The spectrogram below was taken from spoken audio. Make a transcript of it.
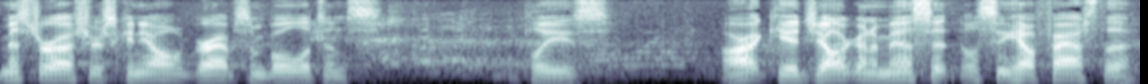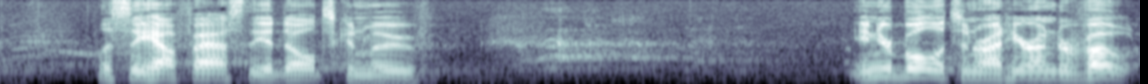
Mr. Ushers, can y'all grab some bulletins, please? All right, kids, y'all are going to miss it. Let's see how fast the let's see how fast the adults can move. In your bulletin right here under vote,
